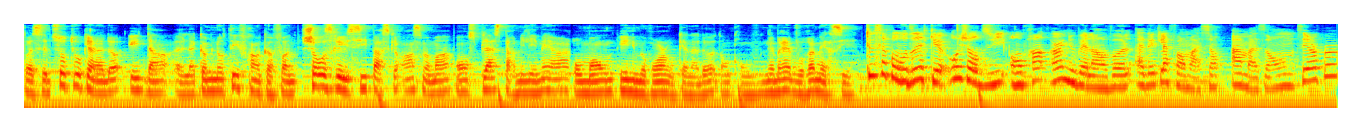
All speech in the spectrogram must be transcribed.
possible, surtout au Canada et dans euh, la communauté francophone. Chose réussie parce qu'en ce moment, on se place parmi les meilleurs au monde et numéro un au Canada, donc on aimerait vous remercier. Tout ça pour vous dire qu'aujourd'hui, on prend un nouvel envol avec la formation Amazon. C'est un peu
